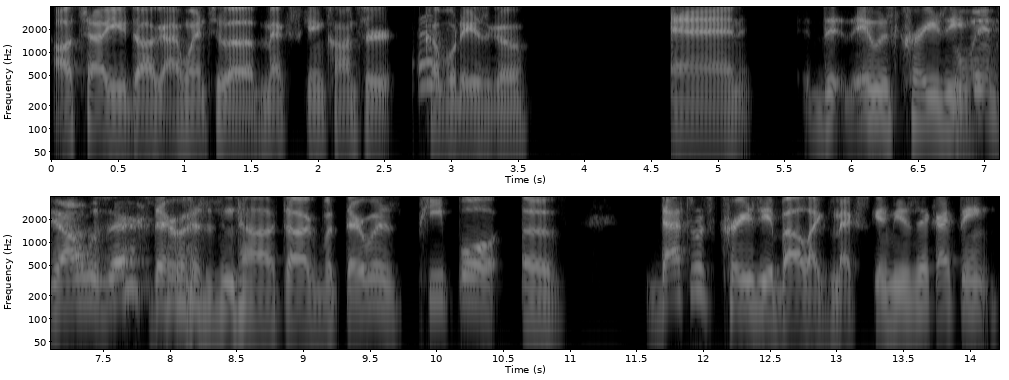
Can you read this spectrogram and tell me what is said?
I'll tell you, dog. I went to a Mexican concert a couple days ago and th- it was crazy. Celine Dion was there. There was no dog, but there was people of that's what's crazy about like Mexican music, I think.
